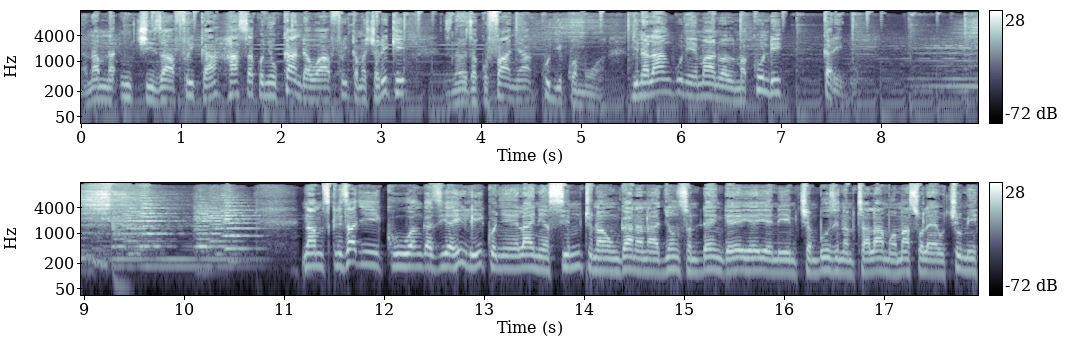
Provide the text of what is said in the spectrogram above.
na namna nchi za Afrika hasa kwenye ukanda wa Afrika Mashariki zinaweza kufanya kujikwamua. Jina langu ni Emmanuel Makundi, karibu. Na msikilizaji, kuangazia hili kwenye laini ya simu tunaungana na Johnson Denge. Yeye ni mchambuzi na mtaalamu wa maswala ya uchumi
